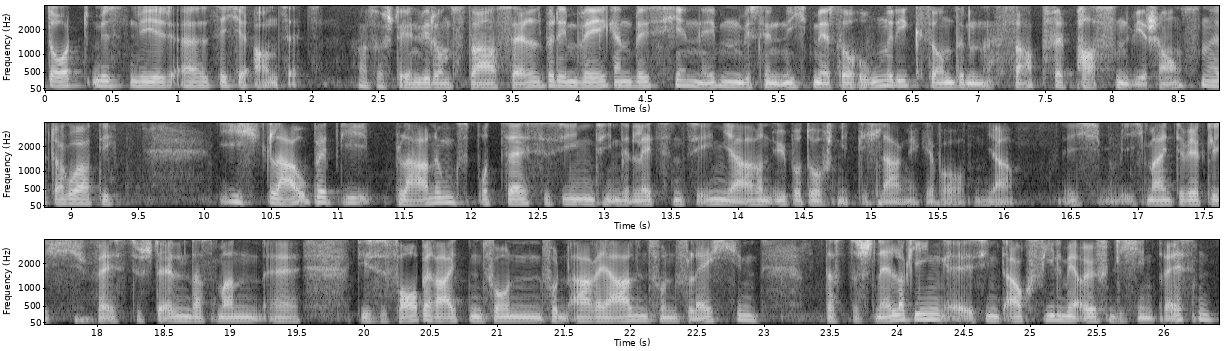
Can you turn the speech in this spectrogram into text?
dort müssen wir äh, sicher ansetzen. Also stehen wir uns da selber im Weg ein bisschen. Eben, wir sind nicht mehr so hungrig, sondern satt. Verpassen wir Chancen, Herr Daguati? Ich glaube, die Planungsprozesse sind in den letzten zehn Jahren überdurchschnittlich lange geworden. Ja, ich, ich, meinte wirklich festzustellen, dass man äh, dieses Vorbereiten von, von Arealen, von Flächen dass das schneller ging. Es sind auch viel mehr öffentliche Interessen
